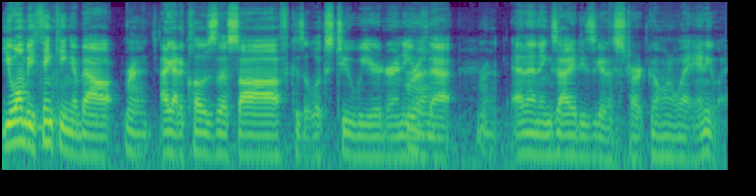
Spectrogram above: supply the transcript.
You won't be thinking about, right, I got to close this off because it looks too weird or any Right. of that. right. And then anxiety is going to start going away anyway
